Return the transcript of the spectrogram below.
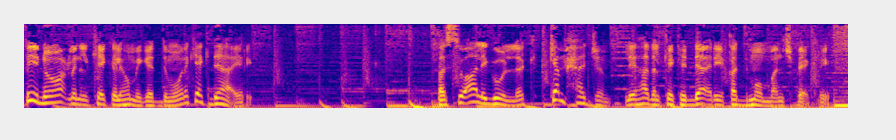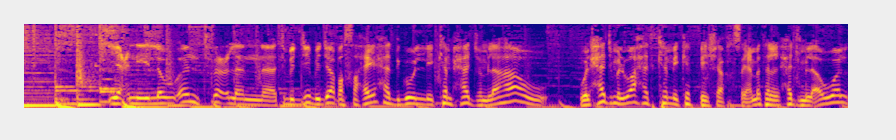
في نوع من الكيك اللي هم يقدمونه كيك دائري. فالسؤال يقول لك كم حجم لهذا الكيك الدائري يقدمون Munch Bakery؟ يعني لو أنت فعلا تبي تجيب إجابة صحيحة تقول لي كم حجم لها و... والحجم الواحد كم يكفي شخص؟ يعني مثلا الحجم الأول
